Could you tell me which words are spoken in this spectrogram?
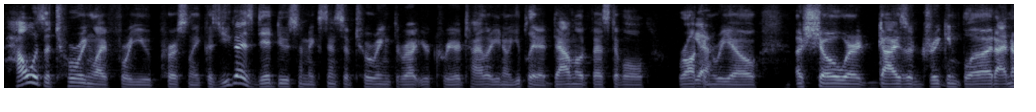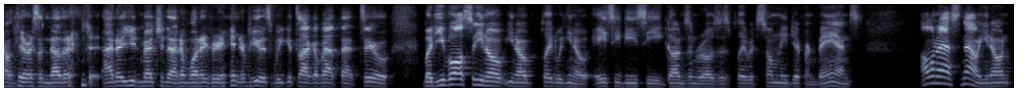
how was the touring life for you personally? Because you guys did do some extensive touring throughout your career, Tyler. You know, you played at Download Festival, Rock Yeah. in Rio, a show where guys are drinking blood. I know there was another. I know you'd mentioned that in one of your interviews. We could talk about that too. But you've also, you know, you know, played with you know ACDC, Guns and Roses, played with so many different bands. I want to ask now, you know,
